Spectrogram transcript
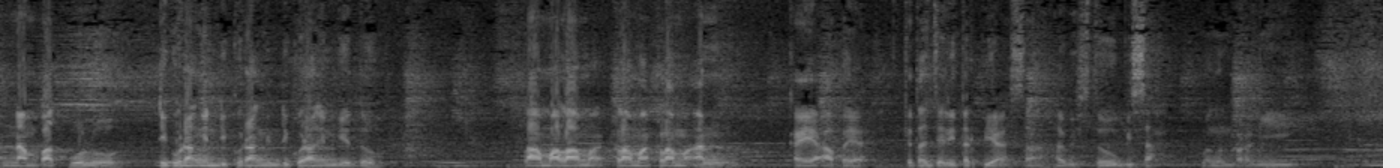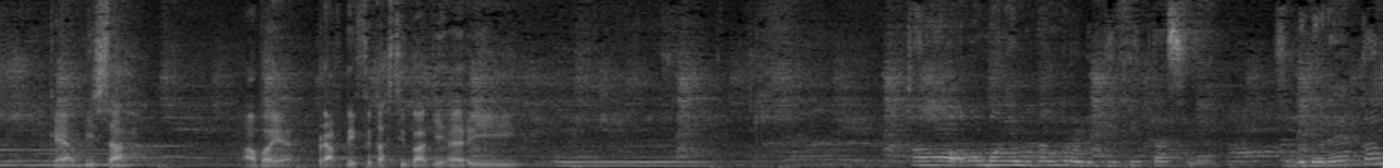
6.40 dikurangin dikurangin dikurangin gitu lama-lama kelama kelamaan kayak apa ya kita jadi terbiasa habis itu bisa bangun pagi kayak bisa apa ya beraktivitas di pagi hari Kalau ngomongin tentang produktivitas nih, sebenarnya kan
